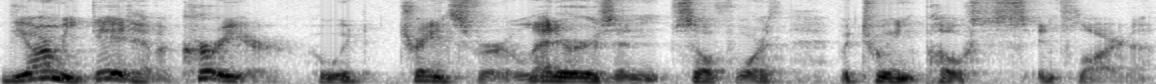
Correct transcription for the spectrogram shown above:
The Army did have a courier who would transfer letters and so forth between posts in Florida.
